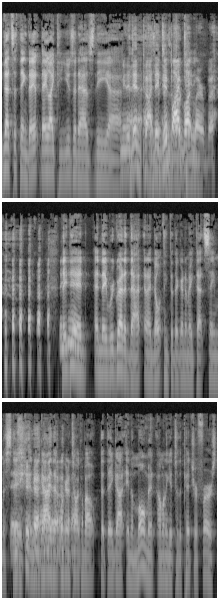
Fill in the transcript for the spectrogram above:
That's the thing. They they like to use it as the. Uh, I mean, they did as they the- did as buy rotating- Butler, but They, did, and they regretted that. And I don't think that they're going to make that same mistake. And the guy that we're going to talk about that they got in a moment, I'm going to get to the pitcher first,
